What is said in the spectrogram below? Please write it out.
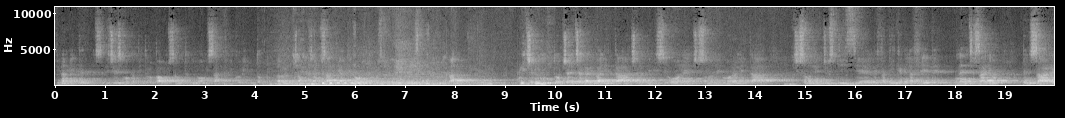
Finalmente nel sedicesimo capitolo Paolo saluta di nuovo i santi di Corinto. Allora diciamo, siamo santi anche noi da questo punto di vista, ma qui c'è tutto, c'è, c'è la rivalità, c'è la divisione, ci sono le immoralità, ci sono le ingiustizie, le fatiche nella fede. Non è necessario pensare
